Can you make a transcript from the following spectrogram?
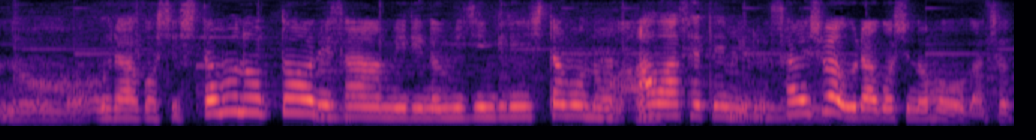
あの裏ごししたものとうん。23ミリのみじん切りにしたものを合わせてみる、うん最初は裏ごしの方がちょっ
